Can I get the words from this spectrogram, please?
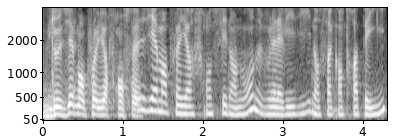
Deuxième employeur français. Deuxième employeur français dans le monde, vous l'avez dit, dans 53 pays.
